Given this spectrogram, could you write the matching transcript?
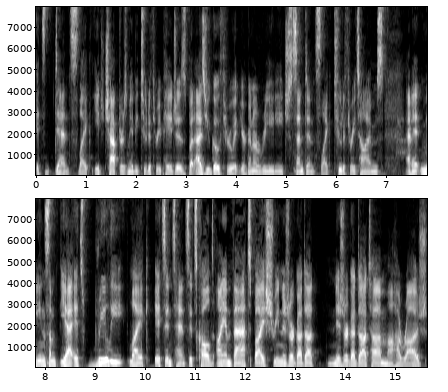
it's dense like each chapter is maybe two to three pages but as you go through it you're going to read each sentence like two to three times and it means some yeah it's really like it's intense it's called i am that by sri nisargadatta Nisargadatta Maharaj.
